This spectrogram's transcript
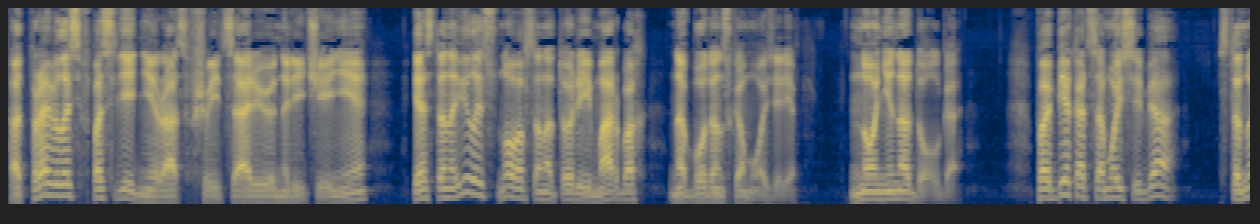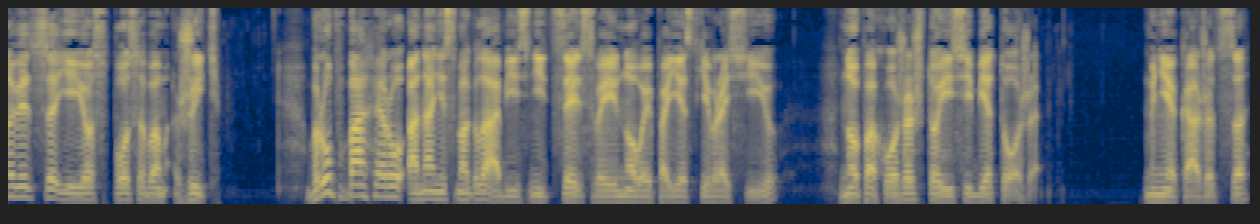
отправилась в последний раз в Швейцарию на лечение и остановилась снова в санатории Марбах на Боденском озере. Но ненадолго. Побег от самой себя становится ее способом жить. Брупбахеру она не смогла объяснить цель своей новой поездки в Россию, но похоже, что и себе тоже. «Мне кажется»,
